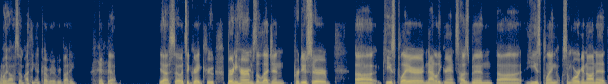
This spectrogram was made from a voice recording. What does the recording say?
really awesome. I think i covered everybody. Yeah. Yeah so it's a great crew. Bernie herms the legend producer uh keys player natalie grant's husband uh he's playing some organ on it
